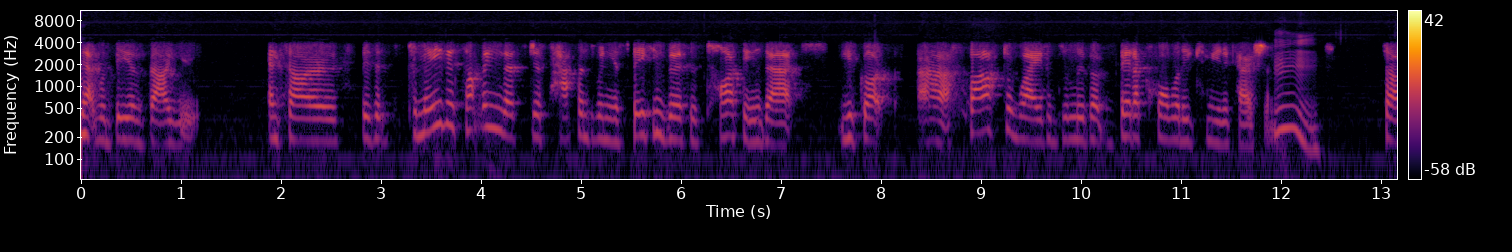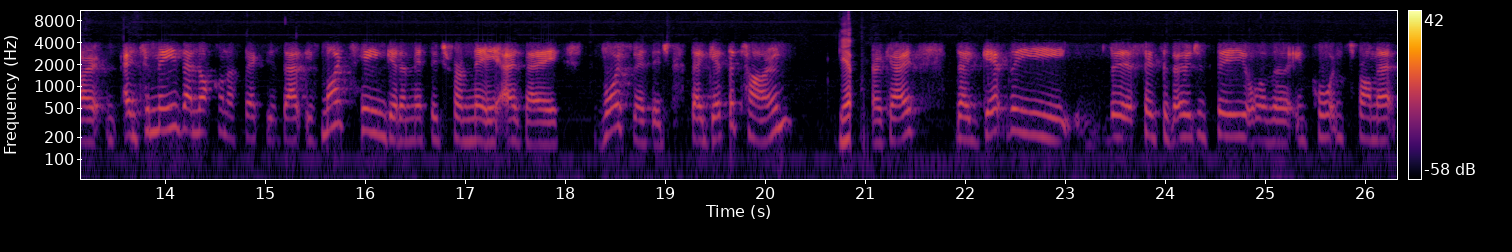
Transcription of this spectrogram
that would be of value. And so, there's a, to me, there's something that just happens when you're speaking versus typing that you've got a faster way to deliver better quality communication. Mm. So, and to me, the knock on effect is that if my team get a message from me as a voice message, they get the tone, Yep. okay? They get the the sense of urgency or the importance from it.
